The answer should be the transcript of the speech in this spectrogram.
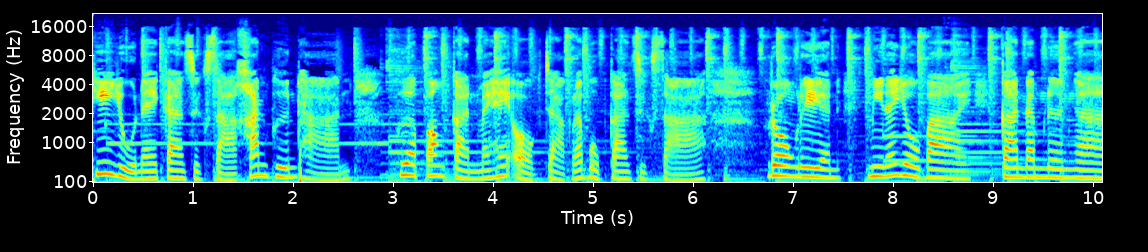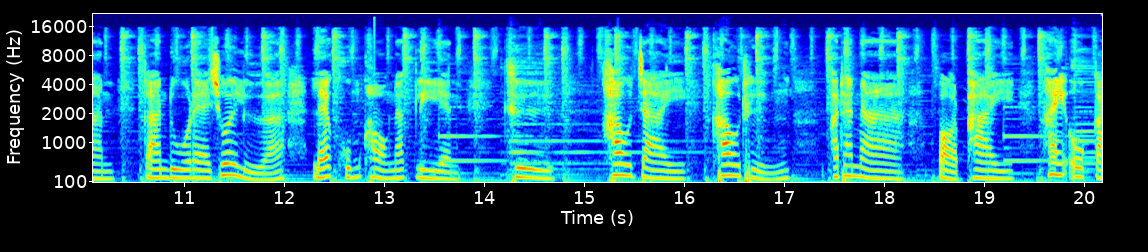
ที่อยู่ในการศึกษาขั้นพื้นฐาน เพื่อป้องกันไม่ให้ออกจากระบบการศึกษา โรงเรียนมีนโยบาย การดำเนินงาน การดูแลช่วยเหลือ และคุ้มครองนักเรียน คือ เข้าใจ เข้าถึง พัฒนา ปลอดภัย ให้โอก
